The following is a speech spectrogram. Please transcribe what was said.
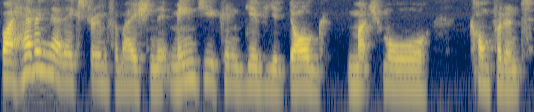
by having that extra information, it means you can give your dog much more confident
